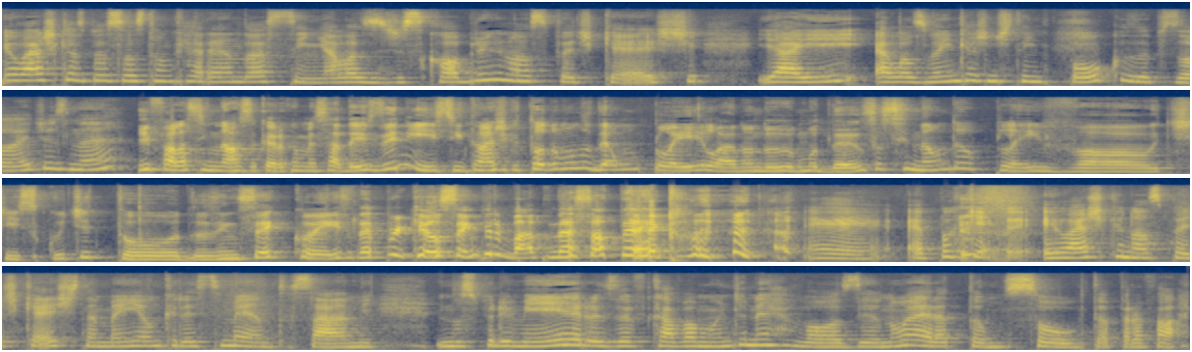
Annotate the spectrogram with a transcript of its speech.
Eu acho que as pessoas estão querendo assim, elas descobrem o nosso podcast e aí elas veem que a gente tem poucos episódios, né? E fala assim, nossa, eu quero começar desde o início. Então acho que todo mundo deu um play lá no Mudança. Se não deu play, volte, escute todos em sequência, até porque eu sempre bato nessa tecla. É, é porque eu acho que o nosso podcast também é um crescimento, sabe? Nos primeiros eu ficava muito nervosa, eu não era tão solta para falar.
